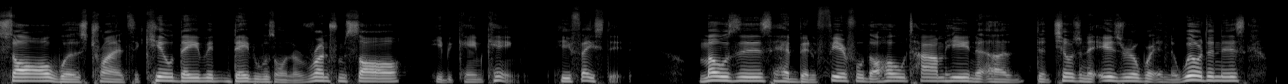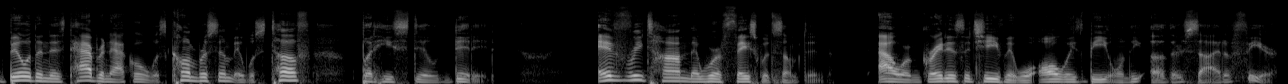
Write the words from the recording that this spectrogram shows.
Saul was trying to kill David. David was on the run from Saul. He became king. He faced it. Moses had been fearful the whole time he and uh, the children of Israel were in the wilderness. Building this tabernacle was cumbersome, it was tough, but he still did it. Every time that we're faced with something, our greatest achievement will always be on the other side of fear.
